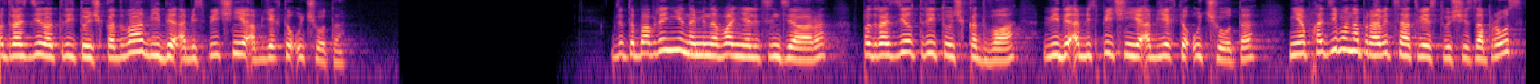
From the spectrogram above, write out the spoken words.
подраздела 3.2 «Виды обеспечения объекта учета». Для добавления наименования лицензиара в подраздел 3.2 «Виды обеспечения объекта учета» необходимо направить соответствующий запрос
